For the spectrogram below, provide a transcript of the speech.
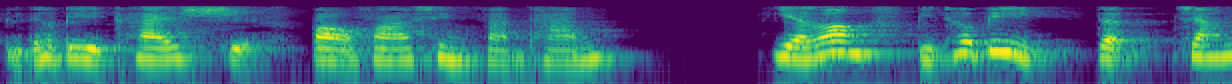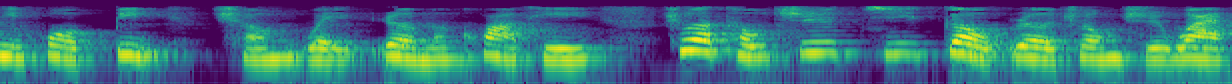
比特币开始爆发性反弹，也让比特币等加密货币成为热门话题。除了投资机构热衷之外，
